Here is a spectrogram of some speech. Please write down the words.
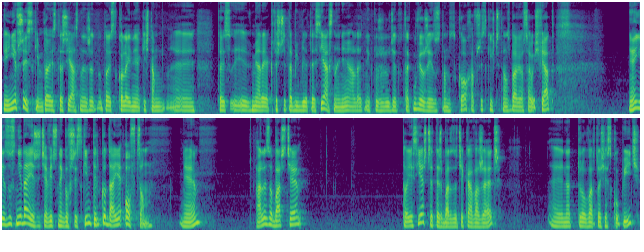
I nie wszystkim, to jest też jasne, że to jest kolejny jakiś tam, yy, to jest yy, w miarę jak ktoś czyta Biblię, to jest jasne, nie? Ale niektórzy ludzie to tak mówią, że Jezus tam kocha wszystkich, czy tam zbawiał cały świat. Nie? Jezus nie daje życia wiecznego wszystkim, tylko daje owcom, nie? Ale zobaczcie, to jest jeszcze też bardzo ciekawa rzecz, yy, nad którą warto się skupić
